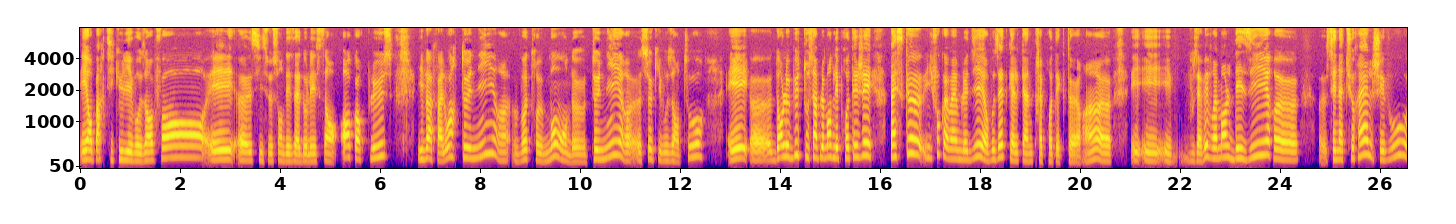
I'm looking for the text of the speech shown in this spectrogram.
et en particulier vos enfants, et euh, si ce sont des adolescents encore plus, il va falloir tenir votre monde, tenir euh, ceux qui vous entourent, et euh, dans le but tout simplement de les protéger, parce que il faut quand même le dire, vous êtes quelqu'un de très protecteur, hein, euh, et, vous avez vraiment le désir, euh, c'est naturel chez vous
